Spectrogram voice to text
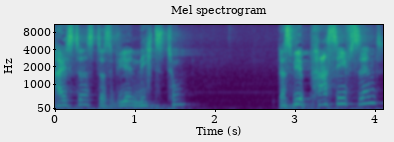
Heißt das, dass wir nichts tun? Dass wir passiv sind?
